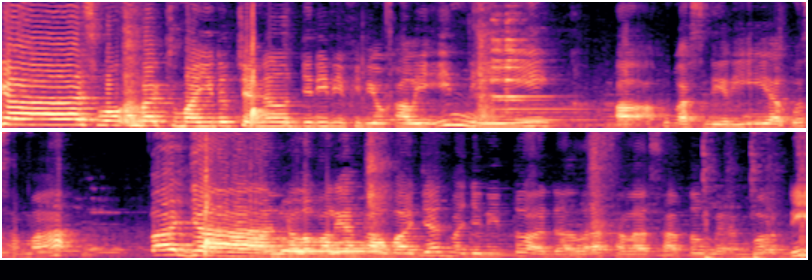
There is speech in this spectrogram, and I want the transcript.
Hai guys, welcome back to my YouTube channel. Jadi di video kali ini uh, aku nggak sendiri, aku sama Bajan. Kalau kalian tahu Bajan, Bajan itu adalah salah satu member di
